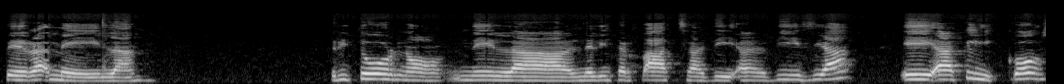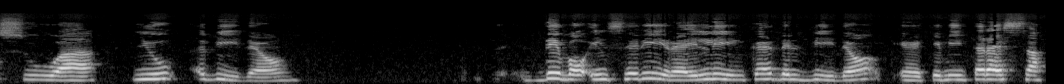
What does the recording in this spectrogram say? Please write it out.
per mail. Ritorno nell'interfaccia di uh, Visia e uh, clicco su uh, New Video. Devo inserire il link del video eh, che mi interessa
